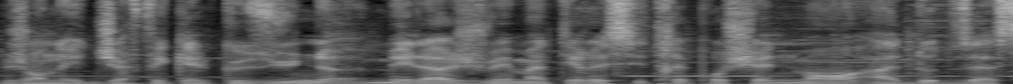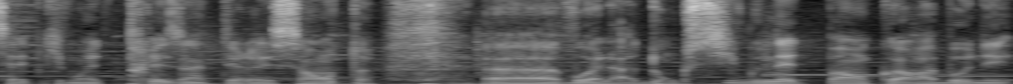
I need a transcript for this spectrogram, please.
J'en ai déjà fait quelques-unes, mais là je vais m'intéresser très prochainement à d'autres assets qui vont être très intéressantes. voilà, donc si vous n'êtes pas encore abonné,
